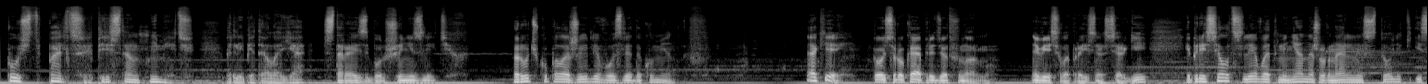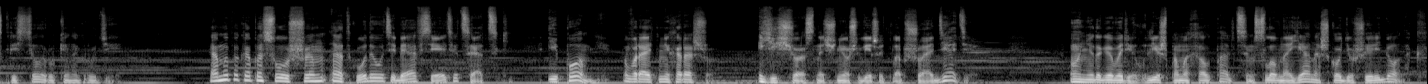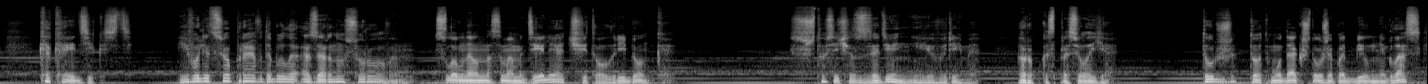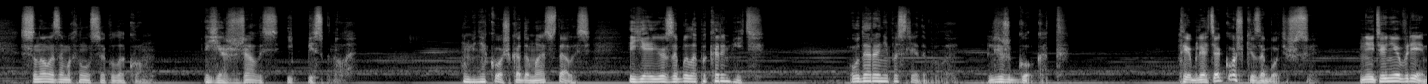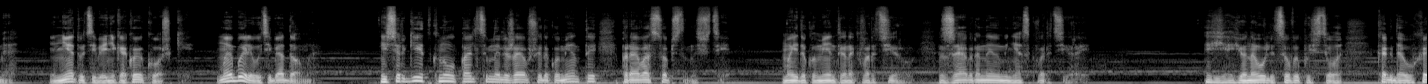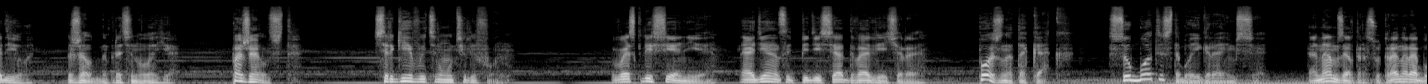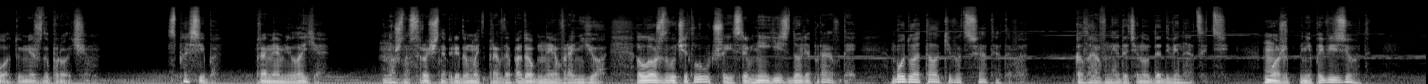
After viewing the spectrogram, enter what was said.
Пусть пальцы перестанут неметь», — прилепетала я, стараясь больше не злить их. Ручку положили возле документов. «Окей, пусть рука придет в норму», — весело произнес Сергей и присел слева от меня на журнальный столик и скрестил руки на груди. А мы пока послушаем, откуда у тебя все эти цацки. И помни, врать нехорошо. Еще раз начнешь вешать лапшу о дяде. Он не договорил, лишь помахал пальцем, словно я нашкодивший ребенок. Какая дикость. Его лицо, правда, было озорно суровым, словно он на самом деле отчитывал ребенка. «Что сейчас за день и время?» — робко спросила я. Тут же тот мудак, что уже подбил мне глаз, снова замахнулся кулаком. Я сжалась и пискнула. У меня кошка дома осталась, и я ее забыла покормить. Удара не последовало, лишь гокот. «Ты, блядь, о кошке заботишься? Не тяни время. Нет у тебя никакой кошки. Мы были у тебя дома». И Сергей ткнул пальцем на лежавшие документы права собственности. Мои документы на квартиру, забранные у меня с квартиры. Я ее на улицу выпустила, когда уходила, жалобно протянула я. «Пожалуйста». Сергей вытянул телефон. «Воскресенье, 11.52 вечера. Поздно-то как. Субботы с тобой играемся. А нам завтра с утра на работу, между прочим». «Спасибо», — промямлила я. «Нужно срочно придумать правдоподобное вранье. Ложь звучит лучше, если в ней есть доля правды. Буду отталкиваться от этого. Главное — дотянуть до 12. Может, мне повезет».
